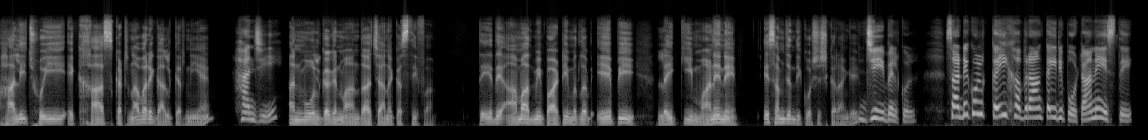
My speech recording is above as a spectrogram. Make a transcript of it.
ਹਾਲ ਹੀ 'ਚ ਹੋਈ ਇੱਕ ਖਾਸ ਘਟਨਾ ਬਾਰੇ ਗੱਲ ਕਰਨੀ ਹੈ। ਹਾਂਜੀ। ਅਨਮੋਲ ਗਗਨ ਮਾਨ ਦਾ ਅਚਾਨਕ ਅਸਤੀਫਾ। ਤੇ ਇਹਦੇ ਆਮ ਆਦਮੀ ਪਾਰਟੀ ਮਤਲਬ ਏਪੀ ਲਈ ਕੀ ਮਾਣੇ ਨੇ? ਇਹ ਸਮਝਣ ਦੀ ਕੋਸ਼ਿਸ਼ ਕਰਾਂਗੇ। ਜੀ ਬਿਲਕੁਲ। ਸਾਡੇ ਕੋਲ ਕਈ ਖਬਰਾਂ ਕਈ ਰਿਪੋਰਟਾਂ ਨੇ ਇਸ ਤੇ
